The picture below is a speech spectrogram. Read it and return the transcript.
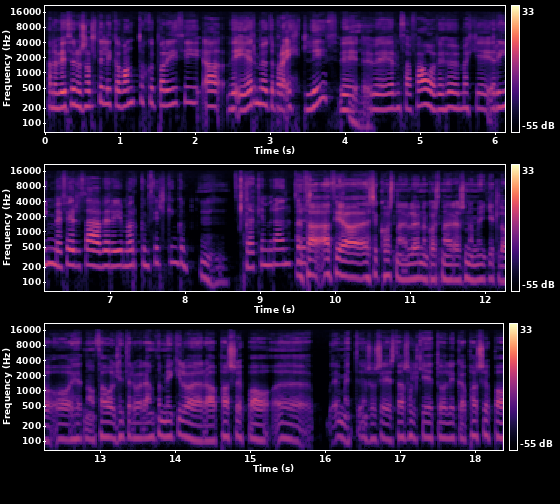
Þannig að við þurfum svolítið líka að vanda okkur bara í því að við erum auðvitað bara eitt lið, við, Mhm. við erum það fá að við höfum ekki rými fyrir það að vera í mörgum fylkingum mhm. þegar kemur að En endur. það að því að þessi kostnæður, launakostnæður er svona mikill og, og hérna, þá hlýtur að vera ennþá mikilvægur að passa upp á, uh, einmitt, eins og segir starfsfólkið og líka að passa upp á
